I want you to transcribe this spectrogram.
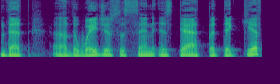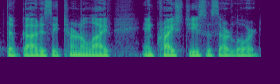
that uh, the wages of sin is death, but the gift of God is eternal life in Christ Jesus our Lord.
